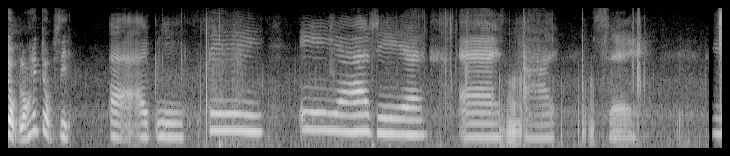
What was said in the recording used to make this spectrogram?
จบร้องให้จบสิ A B C E F G S I C E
